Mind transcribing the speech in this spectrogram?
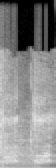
Ha ha.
